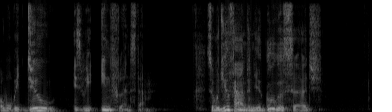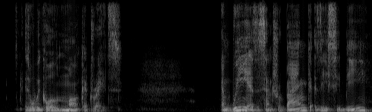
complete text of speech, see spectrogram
But what we do is we influence them. So what you found in your Google search is what we call market rates. And we as a central bank, as ECB,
